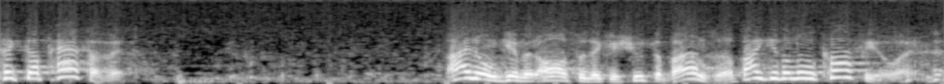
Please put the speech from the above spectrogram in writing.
picked up half of it. I don't give it all so they can shoot the bombs up. I give a little coffee away.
